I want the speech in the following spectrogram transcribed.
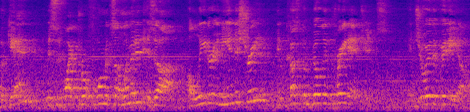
Again, this is why Proformance Unlimited is a, a leader in the industry in custom building crate engines. Enjoy the video.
